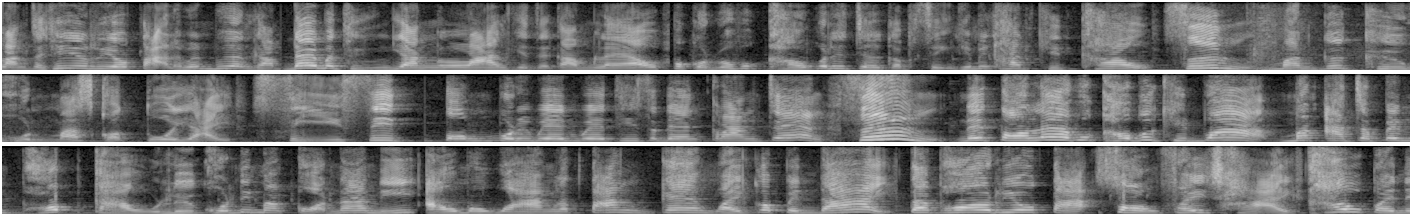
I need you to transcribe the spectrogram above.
หลังจากที่เรียวตะและเพื่อนๆครับได้มาถึงยังลานกิจกรรมแล้ว ปรากฏว่าพวกเขาก็ได้เจอกับสิ่งที่ไม่คาดคิดเข้า ซึ่งมันก็คือหุ่นมัสคอตตัวใหญ่ สีซีดตรงบริเวณเวทีแสดงกลางแจ้ง ซึ่งในตอนแรกพวกเขาก็คิดว่ามันอาจจะเป็นพร็อพเก่า หรือคนที่มาก่อนหน้านี้ เอามาวางแล้วตั้งแกล้งไว้ก็เป็นได้ แต่พอเรียวตะส่องไฟฉายเข้าไปใน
